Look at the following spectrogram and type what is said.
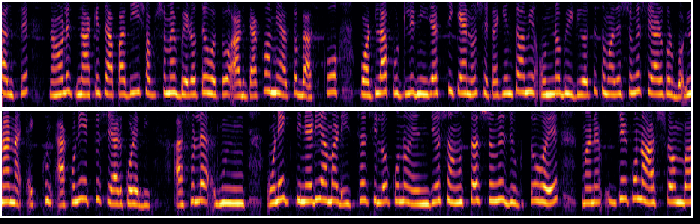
লাগছে। নাহলে নাকে চাপা দিয়ে সবসময় বেরোতে হতো। আর দেখো, আমি এত ব্যস্ক পটলা পুটলি নিয়ে যাচ্ছি কেন, সেটা কিন্তু আমি অন্য ভিডিওতে তোমাদের সঙ্গে শেয়ার করব। না না, এখন, এখনই একটু শেয়ার করে দিই। আসলে অনেক দিনেরই আমার ইচ্ছা ছিল কোনো এনজিও সংস্থার সঙ্গে যুক্ত হয়ে মানে যে কোনো আশ্রম বা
